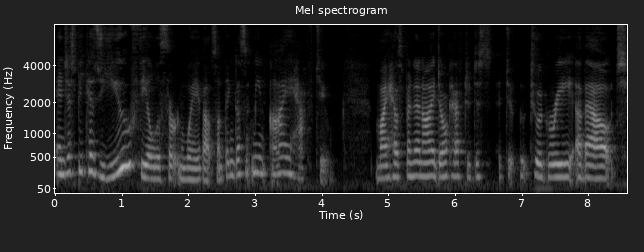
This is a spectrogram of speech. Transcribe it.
And just because you feel a certain way about something doesn't mean I have to. My husband and I don't have to just to, to agree about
